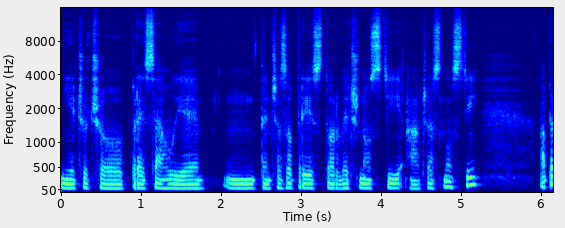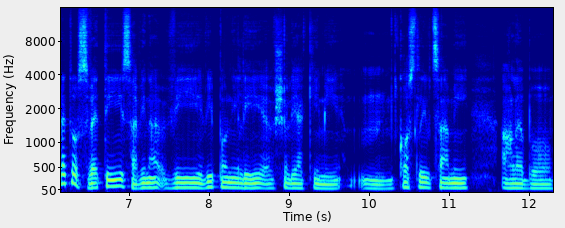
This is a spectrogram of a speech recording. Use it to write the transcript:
niečo, čo presahuje ten časopriestor väčšnosti a časnosti. A preto svetí sa vy, vy, vyplnili všelijakými mm, kostlivcami alebo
